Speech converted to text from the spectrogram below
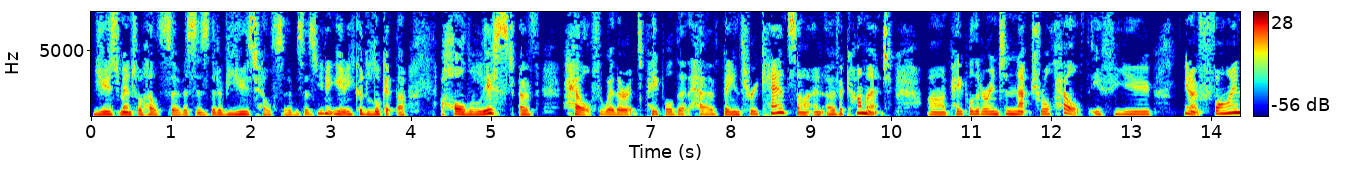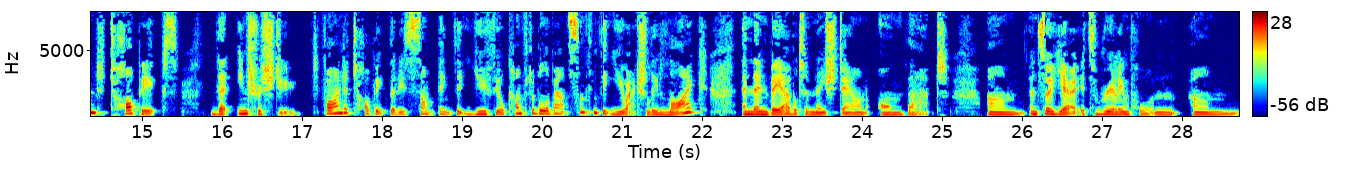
used mental health services, that have used health services. You know, you, know, you could look at the a whole list of health, whether it's people that have been through cancer and overcome it, uh, people that are into natural health. If you, you know, find topics that interest you. Find a topic that is something that you feel comfortable about, something that you actually like, and then be able to niche down on that. Um, and so, yeah, it's really important um,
